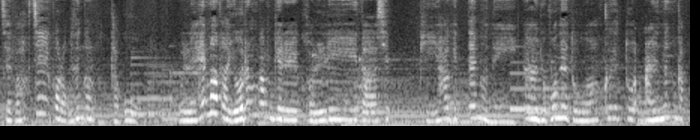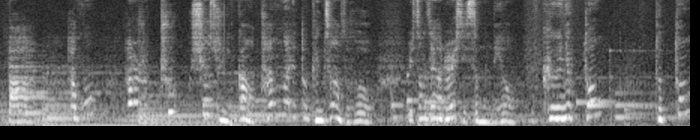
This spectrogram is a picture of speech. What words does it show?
제가 확진일 거라고 생각을 못하고 원래 해마다 여름 감기를 걸리다시피 하기 때문에 아, 요번에도 아, 그게 또 앓는갑다 하고 하루를 푹 쉬어주니까 다음날이 또 괜찮아져서 일상생활을 할 수 있었는데요. 근육통, 두통,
